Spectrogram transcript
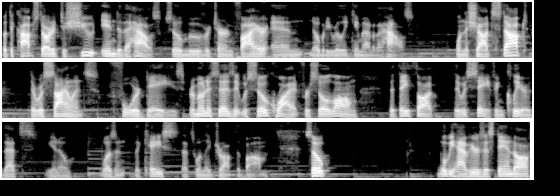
but the cops started to shoot into the house. So Move returned fire, and nobody really came out of the house. When the shots stopped, there was silence for days. Ramona says it was so quiet for so long that they thought they was safe and clear. That's, you know, wasn't the case. That's when they dropped the bomb. So what we have here is a standoff.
